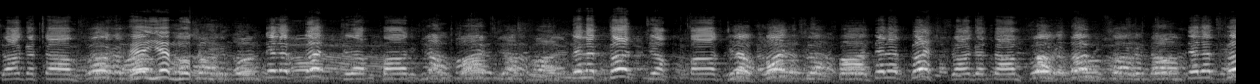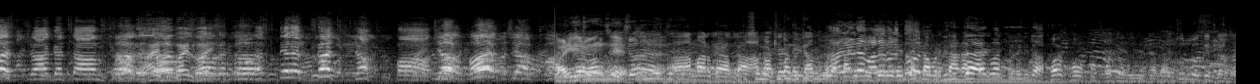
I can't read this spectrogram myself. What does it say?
স্বাগতম Dilapad, Dilapad, Dilapad, Dilapad, Swagatam, Swagatam, Swagatam, Dilapad, Swagatam, ভাই মোবাইল ভাই Dilapad, Dilapad, Dilapad, বাড়িঘর ভাঙছে আমার আসলে কি মানে গাছগুলো কাটছে একবার দিলিক দা ক্ষয় ক্ষয় কত হয়ে গেল প্রচুর লোকের টাকা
